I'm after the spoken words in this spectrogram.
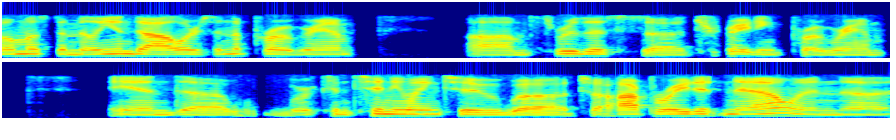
almost a million dollars in the program um, through this uh, trading program, and uh, we're continuing to uh, to operate it now, and uh,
